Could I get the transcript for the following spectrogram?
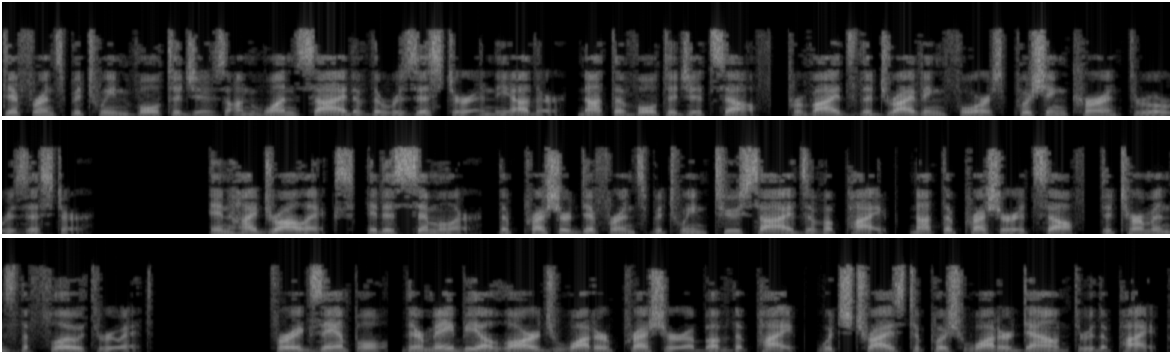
difference between voltages on one side of the resistor and the other, not the voltage itself, provides the driving force pushing current through a resistor. In hydraulics, it is similar, the pressure difference between two sides of a pipe, not the pressure itself, determines the flow through it. For example, there may be a large water pressure above the pipe, which tries to push water down through the pipe.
